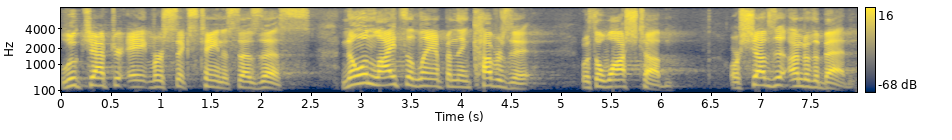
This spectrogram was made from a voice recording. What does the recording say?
Luke chapter 8, verse 16, it says this No one lights a lamp and then covers it with a wash tub or shoves it under the bed.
